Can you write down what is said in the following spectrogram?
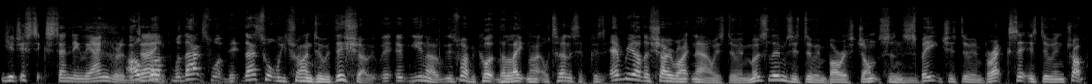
you're just extending the anger of the Oh day God! Well, that's what that's what we try and do with this show. It- it- you know, this is why we call it the late night alternative because every other show right now is doing Muslims, is doing Boris Johnson's mm. speech, is doing Brexit, is doing Trump,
